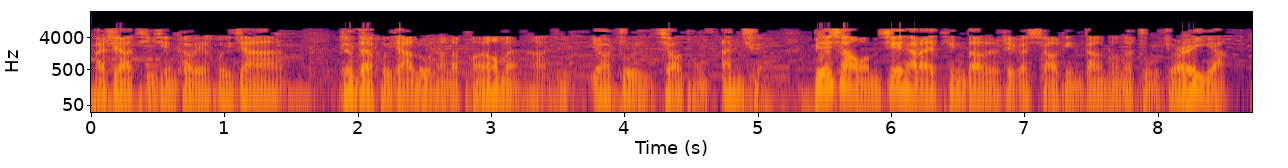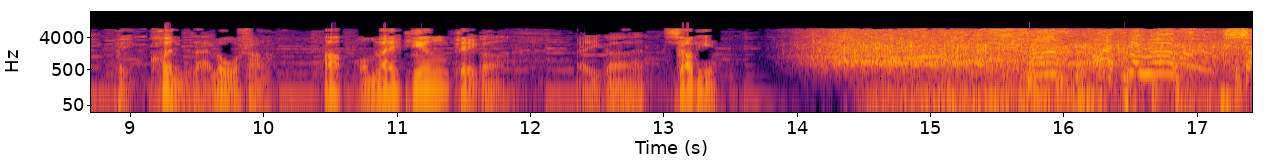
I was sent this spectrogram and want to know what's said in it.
还是要提醒各位回家正在回家路上的朋友们啊，要注意交通安全，别像我们接下来听到的这个小品当中的主角一样被困在路上了。好，我们来听这个呃一个小品。哎，大哥，啥？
